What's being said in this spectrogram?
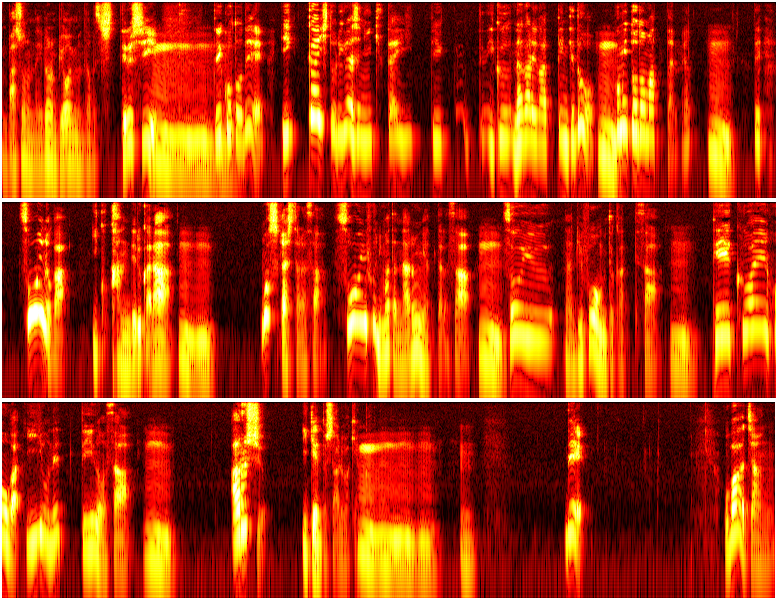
場所のねいろんな病院も多分知ってるうんし、うんっていうことで一回一人暮らしに行きたいって行く流れがあってんけど、うん。踏みとどまったのね。うん。そういうのが一個噛んでるからうんうん。もしかしたらさそういう風にまたなるんやったらさうん。そういうなリフォームとかってさうん。手加えん方がいいよねっていうのはさうん。ある種意見としてあるわけや、うんうんうんでおばあちゃん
